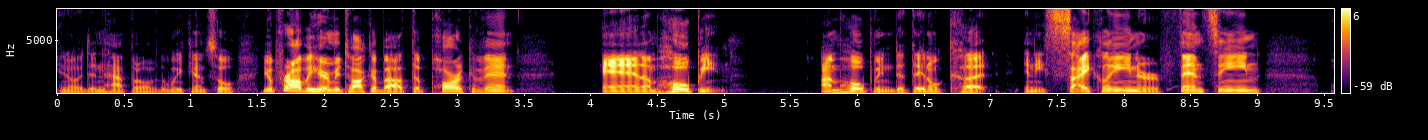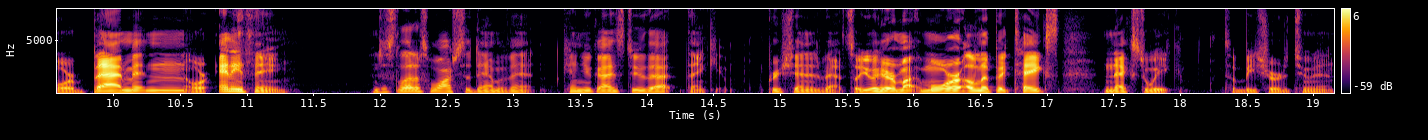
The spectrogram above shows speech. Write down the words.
you know it didn't happen over the weekend. So you'll probably hear me talk about the park event, and I'm hoping, I'm hoping that they don't cut any cycling or fencing or badminton or anything, and just let us watch the damn event. Can you guys do that? Thank you. Appreciate it in advance. So you'll hear my, more Olympic takes next week. So be sure to tune in.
